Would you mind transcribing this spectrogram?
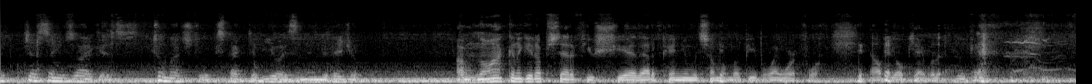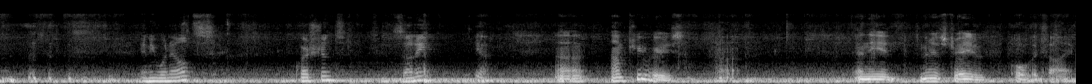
It just seems like it's too much to expect of you as an individual. I'm not going to get upset if you share that opinion with some of the people I work for. I'll be okay with it. Okay. Anyone else? Questions? Sonny? Yeah. Uh, I'm curious, uh, in the administrative overtime,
